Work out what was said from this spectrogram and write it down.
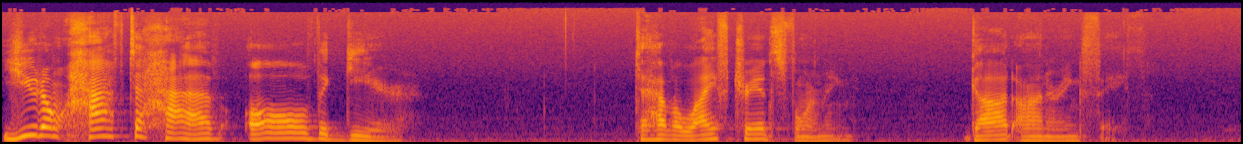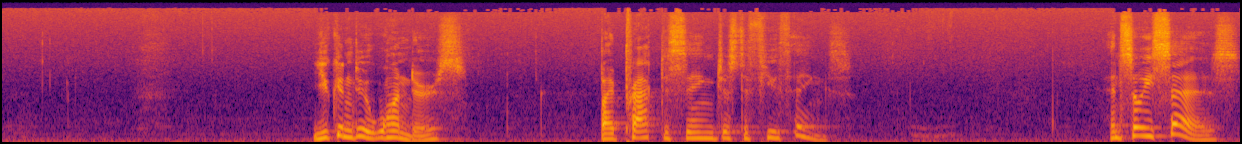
You don't have to have all the gear to have a life transforming, God honoring faith. You can do wonders by practicing just a few things. And so he says,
